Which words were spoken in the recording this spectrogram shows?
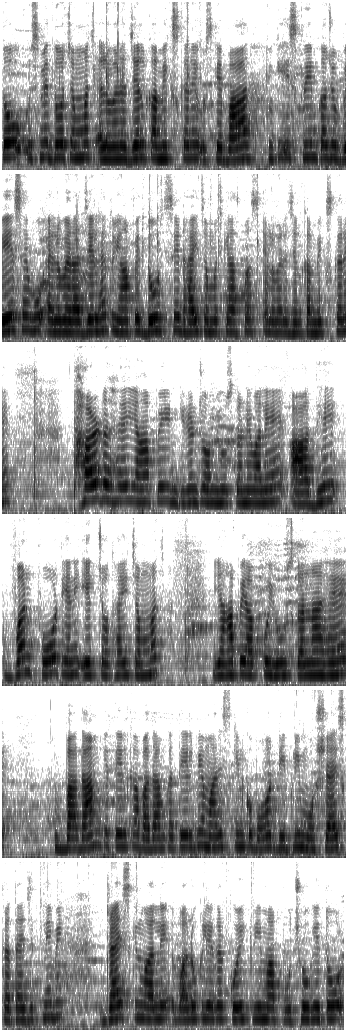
तो इसमें दो चम्मच एलोवेरा जेल का मिक्स करें, उसके बाद, क्योंकि इस क्रीम का जो बेस है वो एलोवेरा जेल है तो यहाँ पे दो से ढाई चम्मच के आसपास एलोवेरा जेल का मिक्स करें। थर्ड है यहाँ पे इंग्रेडिएंट जो हम यूज़ करने वाले हैं, आधे वन फोर्थ यानी एक चौथाई चम्मच यहाँ पे आपको यूज़ करना है। बादाम के तेल का, बादाम का तेल भी हमारी स्किन को बहुत डीपली मॉइस्चराइज करता है। जितने भी ड्राई स्किन वाले, वालों के लिए अगर कोई क्रीम आप पूछोगे तो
